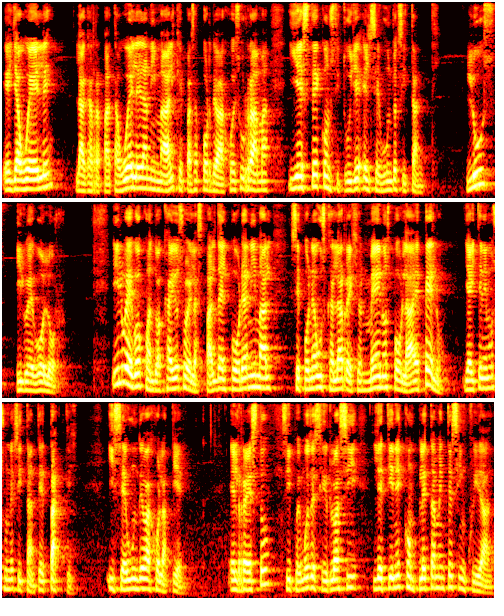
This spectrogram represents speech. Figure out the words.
Ella huele, la garrapata huele el animal que pasa por debajo de su rama y este constituye el segundo excitante, luz y luego olor. Y luego, cuando ha caído sobre la espalda del pobre animal, se pone a buscar la región menos poblada de pelo, y ahí tenemos un excitante táctil, y se hunde bajo la piel. El resto, si podemos decirlo así, le tiene completamente sin cuidado.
